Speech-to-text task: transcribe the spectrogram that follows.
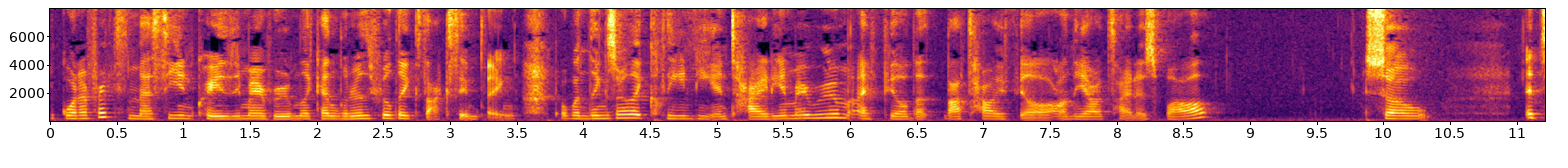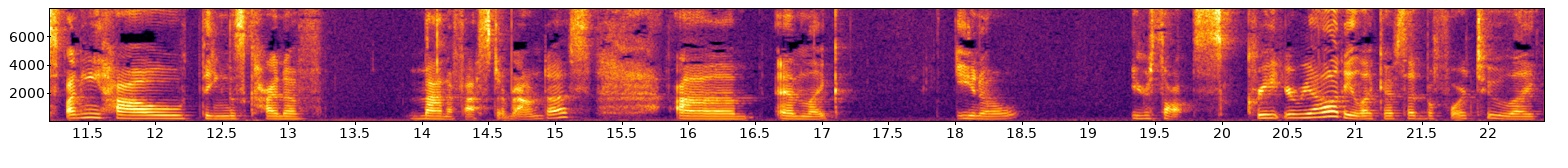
Like whenever it's messy and crazy in my room, like I literally feel the exact same thing. But when things are like clean, neat, and tidy in my room, I feel that that's how I feel on the outside as well. So it's funny how things kind of manifest around us. Um and like you know, your thoughts create your reality, like I've said before, too. Like,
